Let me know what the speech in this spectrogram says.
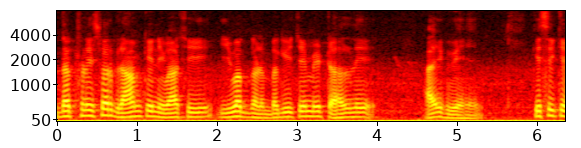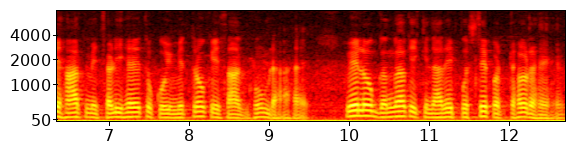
दक्षिणेश्वर ग्राम के निवासी युवकगण बगीचे में टहलने आए हुए हैं। किसी के हाथ में छड़ी है तो कोई मित्रों के साथ घूम रहा है। वे लोग गंगा के किनारे पुस्ते पर टहल रहे हैं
